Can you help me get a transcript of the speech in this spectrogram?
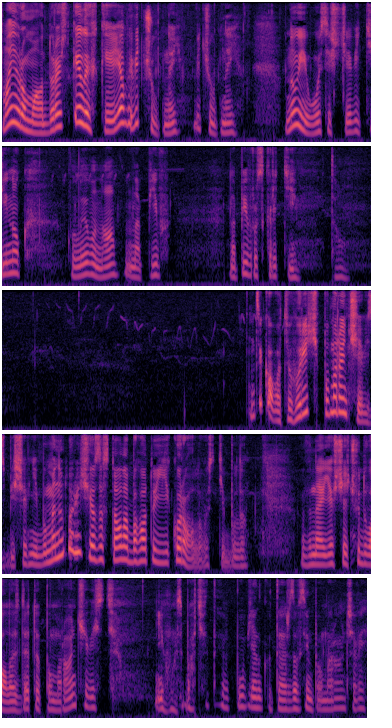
Має аромат, до речі, такий легкий, але відчутний. відчутний. Ну і ось іще відтінок, коли вона напів, напів розкритті. Так. Ну, Цікаво, цьогоріч помаранчевість більше в ній, бо минулоріч я застала багато її кораловості було. В неї я ще чудувалась, де то помаранчевість. І ось, бачите, пуп'янку теж зовсім помаранчевий.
